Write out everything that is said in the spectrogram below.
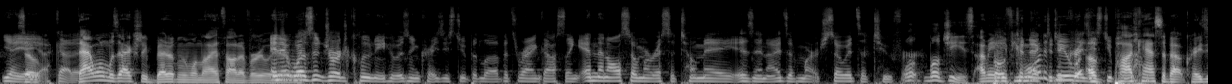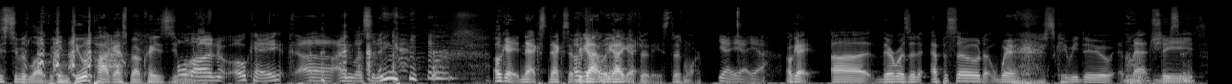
Yeah, yeah, so yeah. Got it. That one was actually better than the one that I thought of earlier. and it which- wasn't George Clooney who was in Crazy Stupid Love. It's Ryan Gosling, and then also Marisa Tomei is in Ides of March. So it's a twofer. Well, well, geez. I mean, Both if you want to to do Crazy a Stupid Love. podcast about Crazy Stupid Love, we can do a podcast about Crazy Stupid Hold Love. on. Okay, uh, I'm listening. Okay, next, next. we Okay, got, we okay, gotta okay. get through these. There's more. yeah, yeah, yeah. Okay, uh, there was an episode where Scooby Doo met the Oh, Jesus.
